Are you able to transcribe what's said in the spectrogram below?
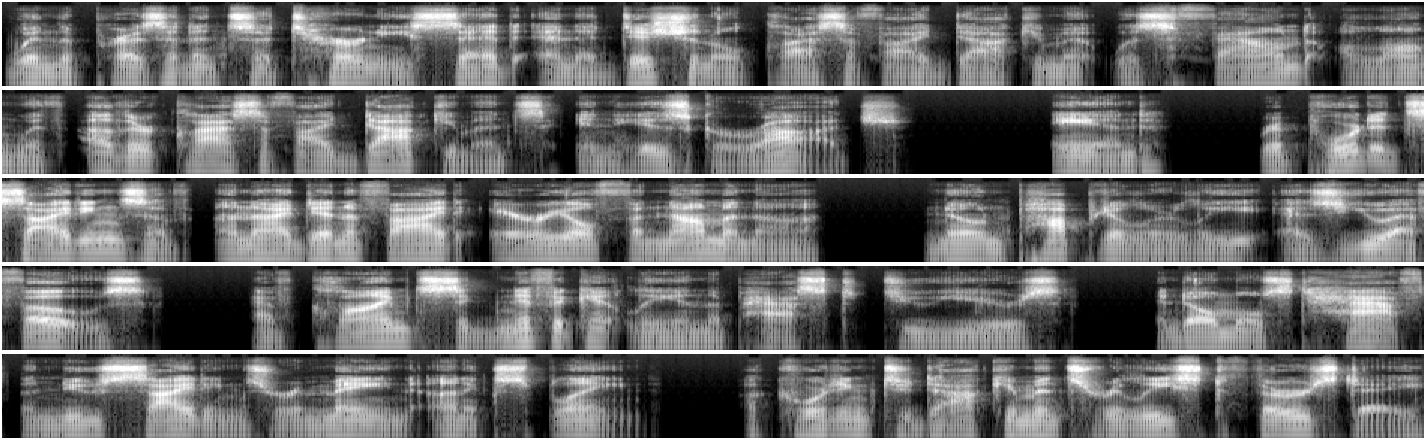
when the president's attorney said an additional classified document was found along with other classified documents in his garage. And reported sightings of unidentified aerial phenomena, known popularly as UFOs, have climbed significantly in the past two years, and almost half the new sightings remain unexplained. According to documents released Thursday,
